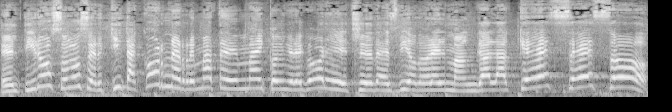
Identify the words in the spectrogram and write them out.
El tiro solo cerquita, corner, remate de Michael Gregorich, desvío de Orel Mangala. ¿Qué es eso?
